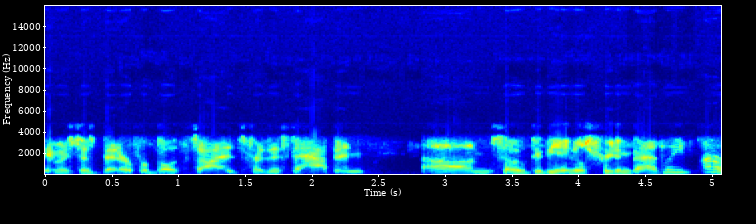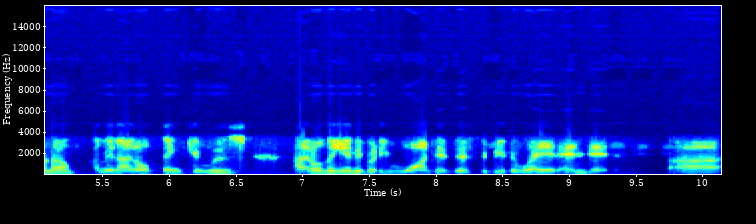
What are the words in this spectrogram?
it was just better for both sides for this to happen. Um, so did the Angels treat him badly? I don't know. I mean, I don't think it was. I don't think anybody wanted this to be the way it ended uh,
